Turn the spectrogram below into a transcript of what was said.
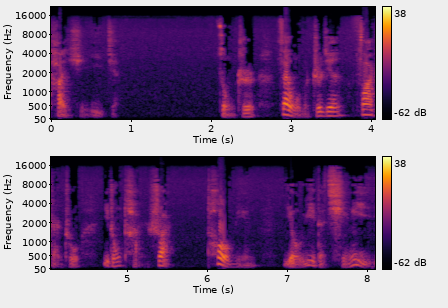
探寻意见。总之，在我们之间发展出一种坦率、透明、友谊的情谊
